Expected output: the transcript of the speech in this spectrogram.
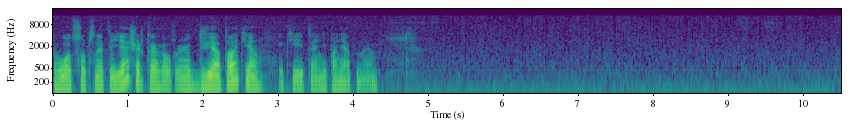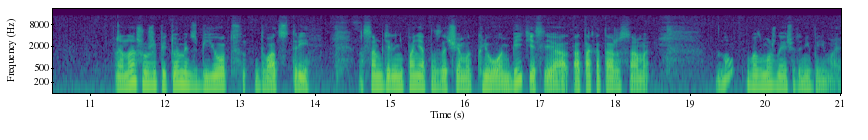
Вот, собственно, это ящерка. Вот у него две атаки какие-то непонятные. А наш уже питомец бьет 23. На самом деле непонятно, зачем и клювом бить, если а атака та же самая. Ну, возможно, я что-то не понимаю.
